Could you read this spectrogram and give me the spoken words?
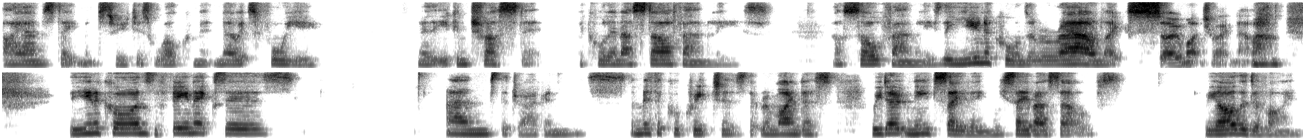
I am statements through, just welcome it. Know it's for you. Know that you can trust it. We call in our star families, our soul families. The unicorns are around like so much right now. the unicorns, the phoenixes, and the dragons, the mythical creatures that remind us we don't need saving, we save ourselves. We are the divine.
